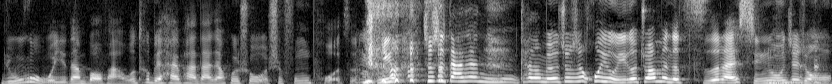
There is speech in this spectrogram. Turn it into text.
如果我一旦爆发，我特别害怕大家会说我是疯婆子。你就是大家，你你看到没有？就是会有一个专门的词来形容这种，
